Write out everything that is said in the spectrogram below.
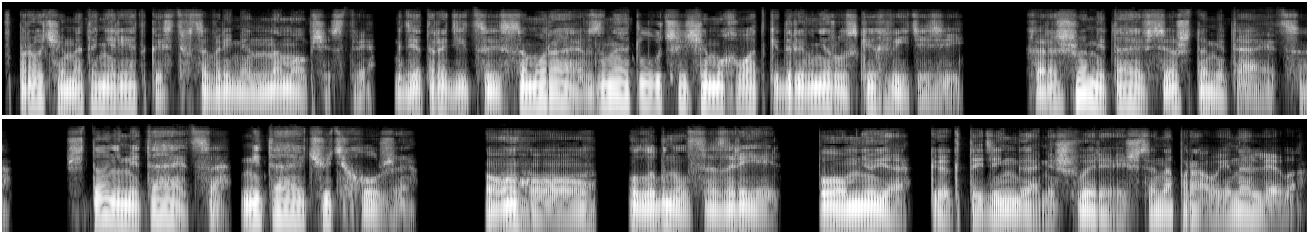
Впрочем, это не редкость в современном обществе, где традиции самураев знают лучше, чем ухватки древнерусских витязей. Хорошо метаю все, что метается. Что не метается, метаю чуть хуже. «Ого!» — улыбнулся Зриэль. «Помню я, как ты деньгами швыряешься направо и налево».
